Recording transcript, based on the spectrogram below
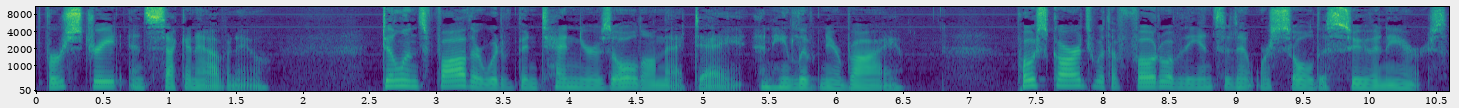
First Street and Second Avenue. Dylan's father would have been 10 years old on that day, and he lived nearby. Postcards with a photo of the incident were sold as souvenirs.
